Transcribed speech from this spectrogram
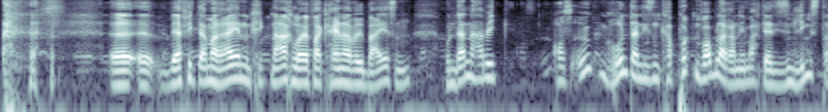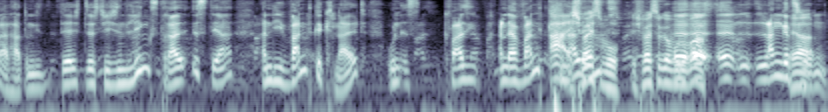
äh, äh, werfe ich da mal rein und krieg Nachläufer, keiner will beißen. Und dann habe ich aus irgendeinem Grund dann diesen kaputten Wobbler ran gemacht, der diesen Linksdrall hat. Und durch diesen Linksdrall ist der an die Wand geknallt und ist quasi an der Wand ah, ich weiß knallend, wo. Ich weiß sogar, wo äh, du warst. äh, äh, langgezogen.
